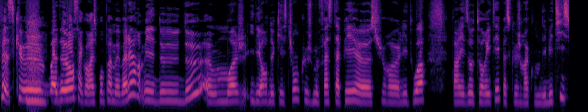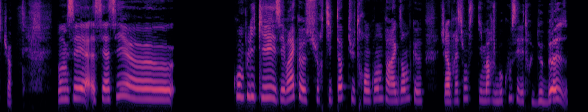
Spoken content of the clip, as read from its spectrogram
parce que mmh. bah, de un ça correspond pas à mes valeurs mais de deux euh, moi il est hors de question que je me fasse taper sur les doigts par les autorités parce que je raconte des bêtises tu vois donc c'est c'est assez compliqué et c'est vrai que sur TikTok tu te rends compte par exemple que j'ai l'impression que ce qui marche beaucoup c'est les trucs de buzz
